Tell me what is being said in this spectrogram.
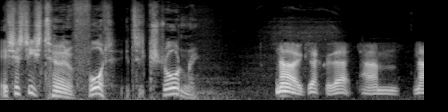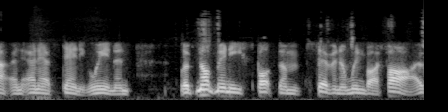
It's just his turn of foot. It's extraordinary. No, exactly that. Um, no, an, an outstanding win. And look, not many spot them seven and win by five.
